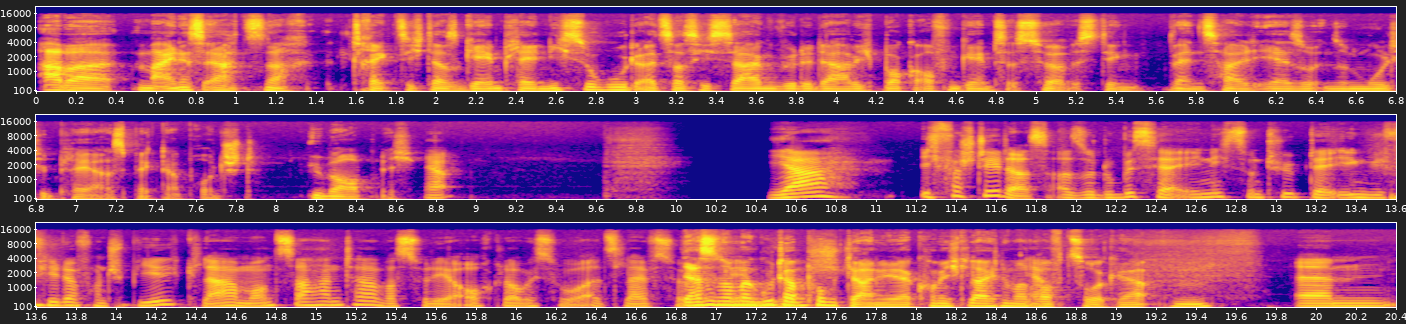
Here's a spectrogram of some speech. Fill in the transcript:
aber meines Erachtens nach trägt sich das Gameplay nicht so gut, als dass ich sagen würde, da habe ich Bock auf ein Games as Service Ding, wenn es halt eher so in so einen Multiplayer-Aspekt abrutscht. Überhaupt nicht. Ja. Ja, ich verstehe das. Also du bist ja eh nicht so ein Typ, der irgendwie viel davon spielt. Klar, Monster Hunter, was du dir auch, glaube ich, so als Live-Service. Das ist nochmal ein guter Punkt, Daniel. Da komme ich gleich nochmal ja. drauf zurück, ja. Hm. Ähm,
